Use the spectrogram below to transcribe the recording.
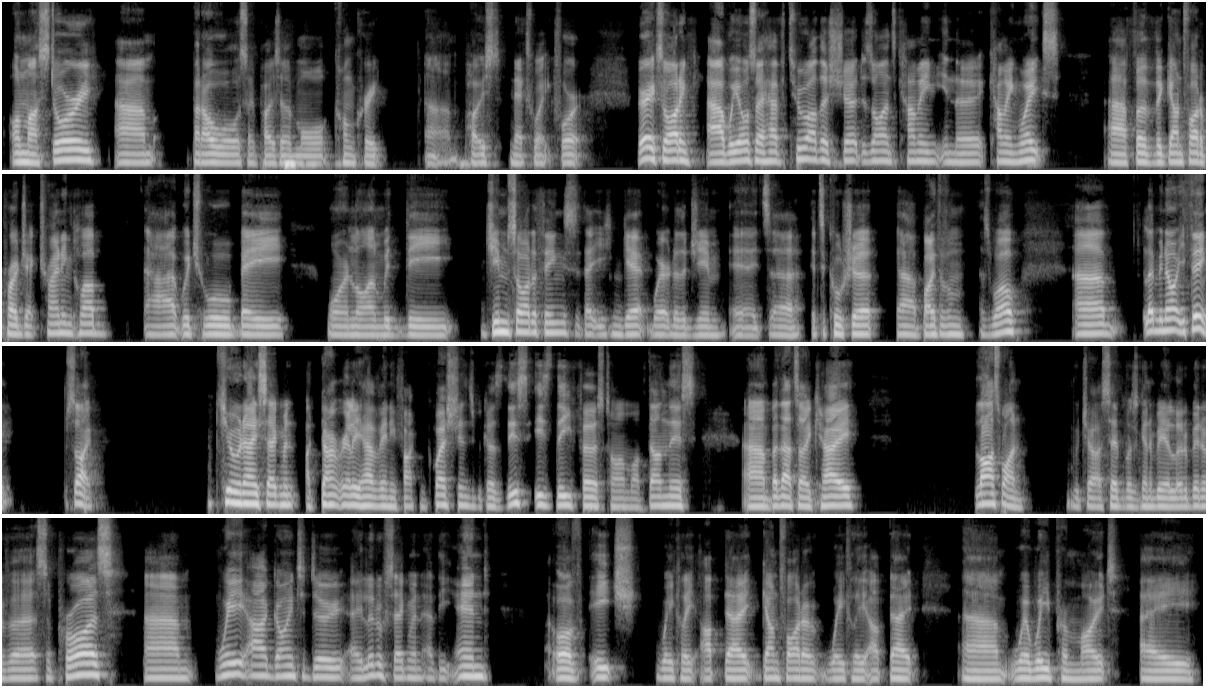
on my story. Um, but I will also post a more concrete um, post next week for it. Very exciting. Uh, we also have two other shirt designs coming in the coming weeks uh, for the Gunfighter Project Training Club, uh, which will be more in line with the gym side of things that you can get. Wear it to the gym. It's a it's a cool shirt. Uh, both of them as well. Um, let me know what you think. So Q and A segment. I don't really have any fucking questions because this is the first time I've done this, um, but that's okay. Last one, which I said was going to be a little bit of a surprise. Um, we are going to do a little segment at the end of each weekly update, Gunfighter weekly update, um, where we promote a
